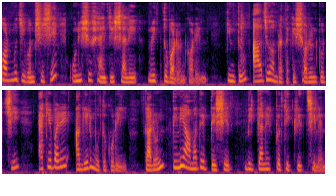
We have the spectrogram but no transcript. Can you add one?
কর্মজীবন শেষে উনিশশো সাঁইত্রিশ সালে মৃত্যুবরণ করেন। কিন্তু আজও আমরা তাকে স্মরণ করছি একেবারে আগের মতো করেই, কারণ তিনি আমাদের দেশের বিজ্ঞানের প্রতিকৃত ছিলেন।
